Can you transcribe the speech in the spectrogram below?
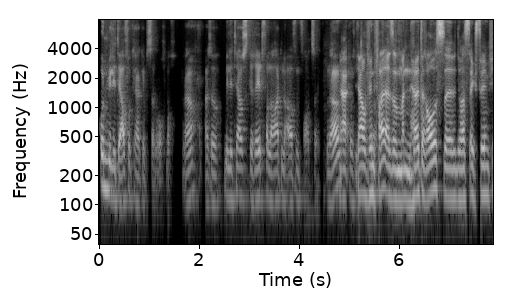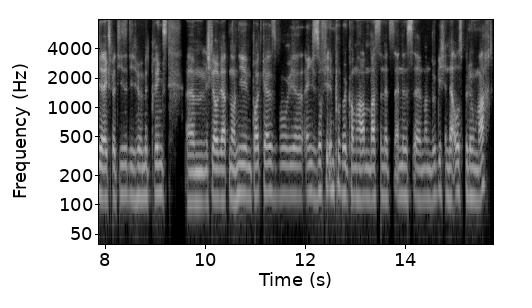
und Militärverkehr gibt es dann auch noch. Ja? Also militärisches Gerät verladen auf dem Fahrzeug. Ja? Ja, ja, auf jeden Fall. Also man hört raus, äh, du hast extrem viel Expertise, die du mitbringst. Ähm, ich glaube, wir hatten noch nie einen Podcast, wo wir eigentlich so viel Input bekommen haben, was dann letzten Endes äh, man wirklich in der Ausbildung macht.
